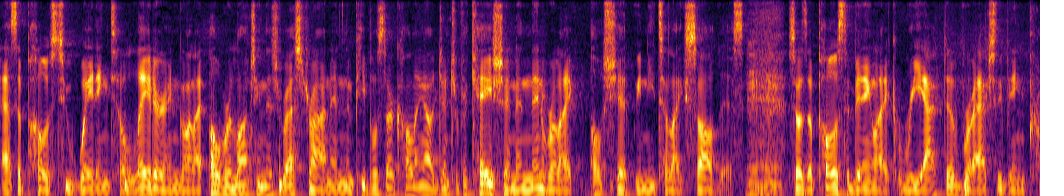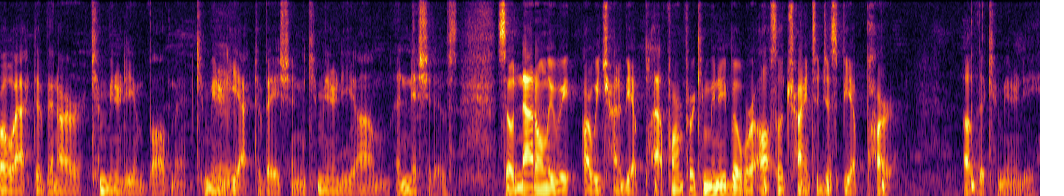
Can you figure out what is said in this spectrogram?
as opposed to waiting till later and going like oh we're launching this restaurant and then people start calling out gentrification and then we're like oh shit we need to like solve this. So as opposed to being like reactive we're actually being proactive in our community involvement community activation community um, initiatives. So not only we, are we trying to be a platform for community but we're also trying to just be a part of the community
